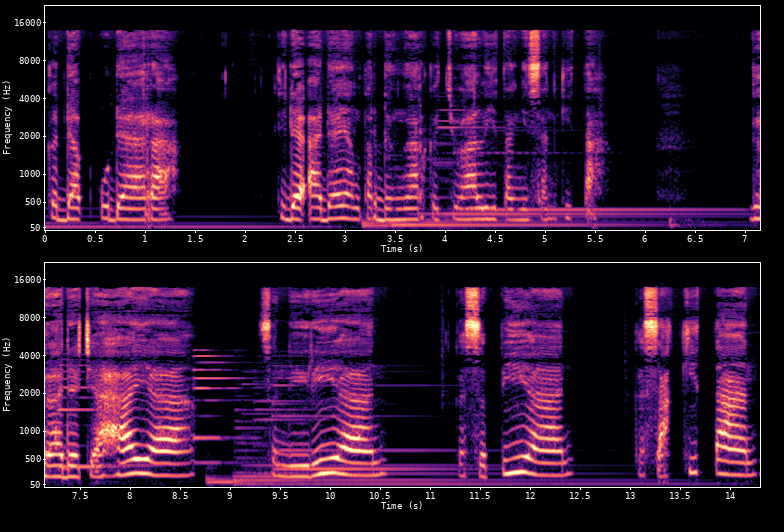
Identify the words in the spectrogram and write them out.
kedap udara. Tidak ada yang terdengar kecuali tangisan kita. Gak ada cahaya, sendirian, kesepian, kesakitan.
